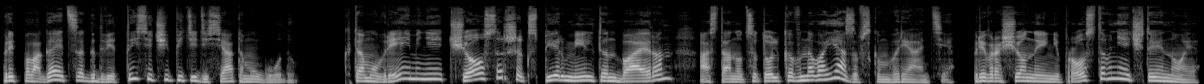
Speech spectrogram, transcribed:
предполагается к 2050 году. К тому времени Чосер, Шекспир, Мильтон, Байрон останутся только в новоязовском варианте, превращенные не просто в нечто иное,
